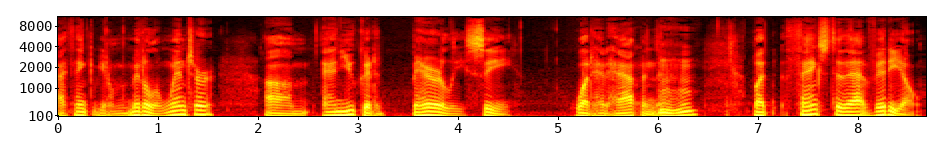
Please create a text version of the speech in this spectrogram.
I think, you know, middle of winter. Um, and you could barely see what had happened there. But thanks to that video,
